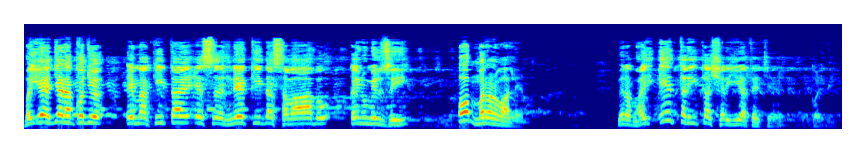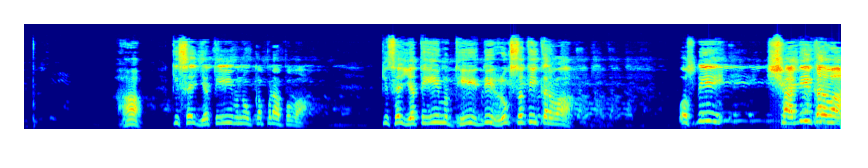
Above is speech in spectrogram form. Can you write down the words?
भाई, ये जरा कुछ ये मैं किया इस नेकी का सवाब कहीं मिल सी? ओ मरण वाले मेरा भाई ये तरीका शरीयत कोई नहीं। हाँ किसे यतीम नु कपड़ा पवा, किसे यतीम धी दी रुखसती करवा उसकी शादी करवा।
